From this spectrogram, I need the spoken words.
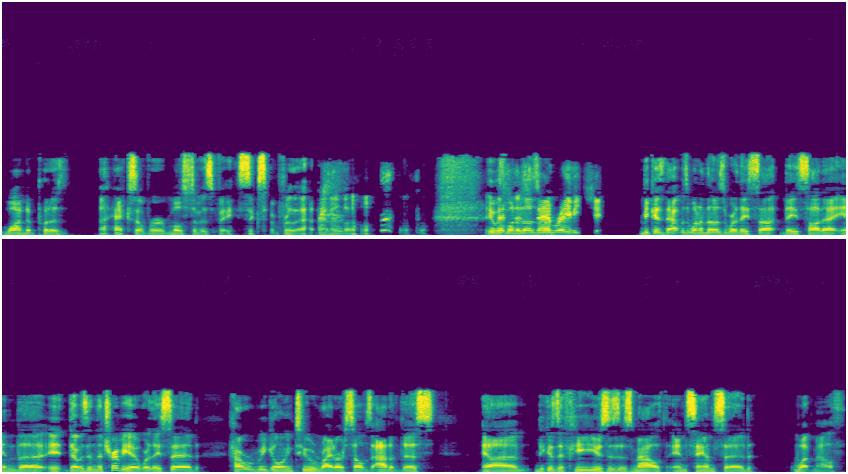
Wanda put a, a hex over most of his face, except for that. I don't know. it was That's one of those Sam where, Raimi shit. Because that was one of those where they saw they saw that in the it, that was in the trivia where they said, "How are we going to write ourselves out of this?" Uh, because if he uses his mouth, and Sam said, "What mouth?"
